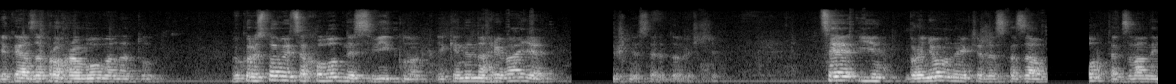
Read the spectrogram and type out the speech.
яка запрограмована тут. Використовується холодне світло, яке не нагріває внутрішнє середовище. Це і броньоване, як я вже сказав, так званий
